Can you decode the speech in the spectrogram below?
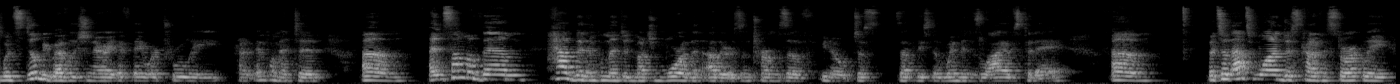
would still be revolutionary if they were truly kind of implemented. Um, and some of them have been implemented much more than others in terms of you know just at least the women's lives today. Um, but so that's one just kind of historically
